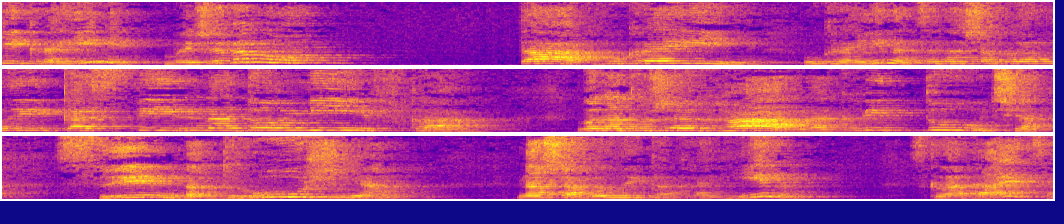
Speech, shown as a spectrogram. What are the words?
якій країні ми живемо? Так, в Україні. Україна це наша велика спільна домівка. Вона дуже гарна, квітуча, сильна, дружня. Наша велика країна складається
